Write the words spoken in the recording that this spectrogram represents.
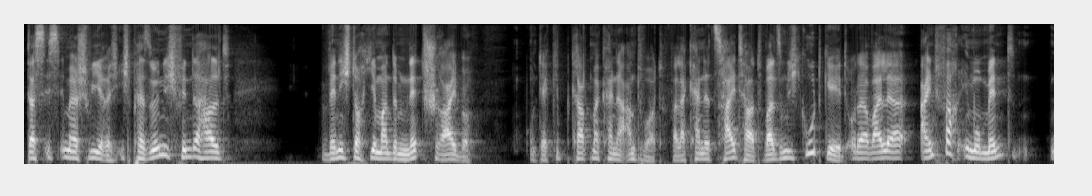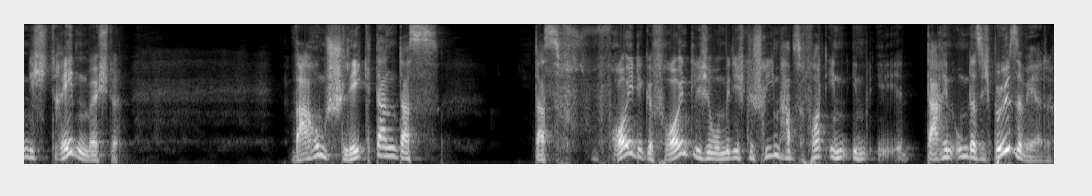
das ist immer schwierig. Ich persönlich finde halt, wenn ich doch jemandem nett schreibe und der gibt gerade mal keine Antwort, weil er keine Zeit hat, weil es ihm nicht gut geht oder weil er einfach im Moment nicht reden möchte. Warum schlägt dann das das freudige, freundliche, womit ich geschrieben habe, sofort in, in, darin um, dass ich böse werde.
